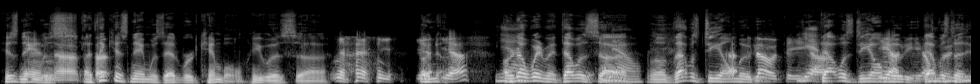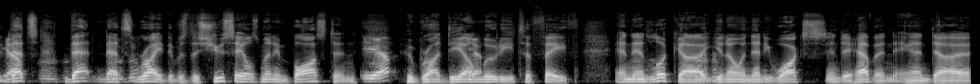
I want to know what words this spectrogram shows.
His name and, was, uh, I think his name was Edward Kimball. He was, uh, yeah, oh, no, yes. Oh, no, wait a minute. That was, uh, no. well, that was D.L. Moody. no, the, yeah. That was D.L. Yeah, Moody. that was the, yeah. that's, mm-hmm. that, that's mm-hmm. right. It was the shoe salesman in Boston yep. who brought D.L. Yep. Moody to faith. And then look, uh, mm-hmm. you know, and then he walks into heaven and, uh,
